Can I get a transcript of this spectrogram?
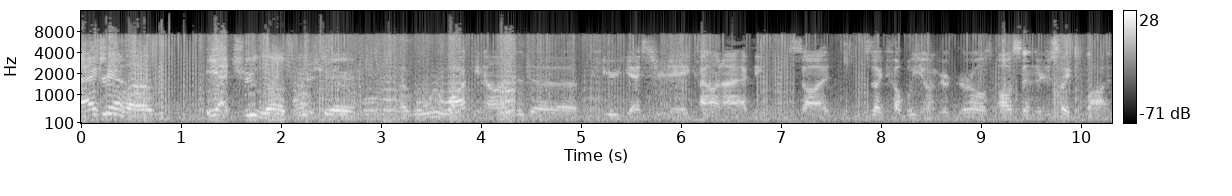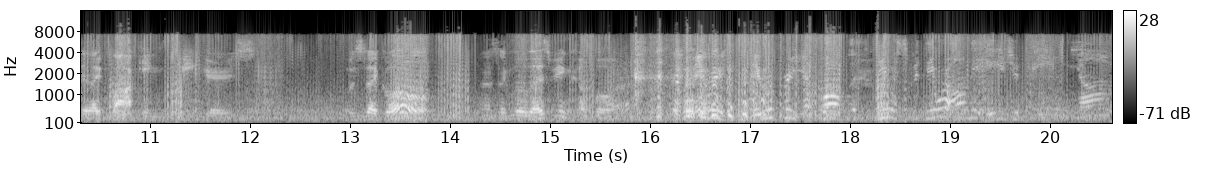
I actually, true actually yeah, true love for sure. Uh, when we were walking onto the pier yesterday, Kyle and I, I think saw it. There's like a couple younger girls. All of a sudden, they're just like they're like locking fingers. It was like, whoa. And I was like, little lesbian couple. Huh? they were they were pretty young. Well, they were but they were on the age of being young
